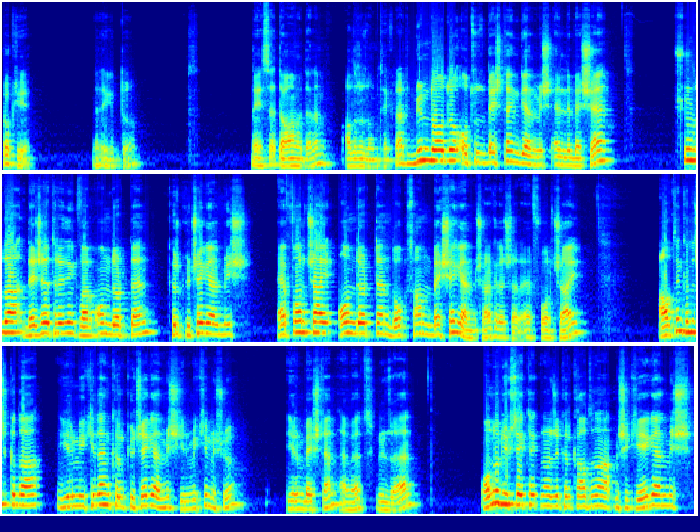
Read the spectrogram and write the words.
Çok iyi. Nereye gitti o? Neyse devam edelim. Alırız onu tekrar. Gündoğdu 35'ten gelmiş 55'e. Şurada DC Trading var 14'ten 43'e gelmiş. Efor Çay 14'ten 95'e gelmiş arkadaşlar Efor Çay. Altın Kılıç Gıda 22'den 43'e gelmiş. 22 mi şu? 25'ten evet güzel. Onur Yüksek Teknoloji 46'dan 62'ye gelmiş.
